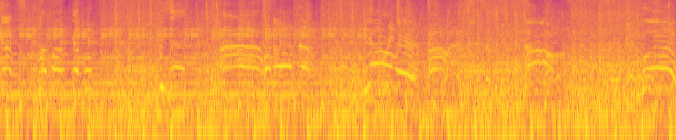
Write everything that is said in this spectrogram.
cazzo, ma porca pu... Pisetta! Ah! Gol!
